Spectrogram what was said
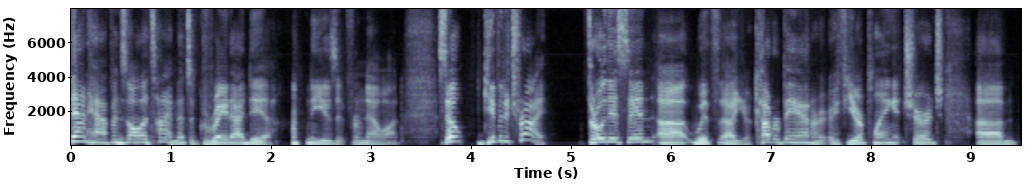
That happens all the time. That's a great idea. I'm going to use it from now on. So give it a try. Throw this in uh, with uh, your cover band or if you're playing at church um,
